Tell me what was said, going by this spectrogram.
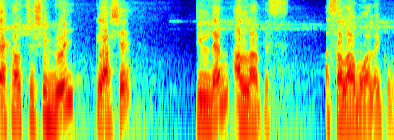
দেখা হচ্ছে শীঘ্রই ক্লাসে টিল দেন আল্লাহ হাফেজ। আসসালামু আলাইকুম।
